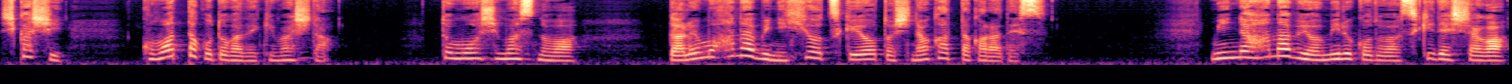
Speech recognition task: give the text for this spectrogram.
しかし困ったことができました。と申しますのは誰も花火に火をつけようとしなかったからです。みんな花火を見ることは好きでしたが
